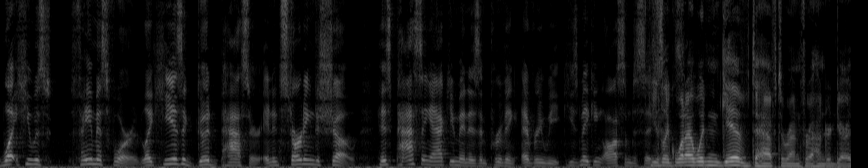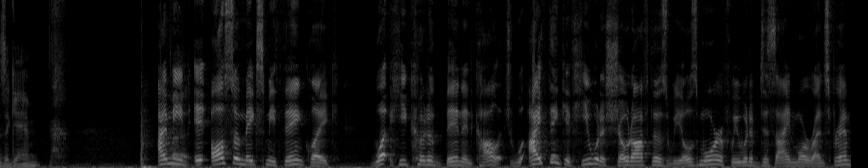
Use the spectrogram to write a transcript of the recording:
what he was famous for. Like he is a good passer, and it's starting to show. His passing acumen is improving every week. He's making awesome decisions. He's like what I wouldn't give to have to run for 100 yards a game. I mean, it also makes me think like what he could have been in college. I think if he would have showed off those wheels more, if we would have designed more runs for him,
